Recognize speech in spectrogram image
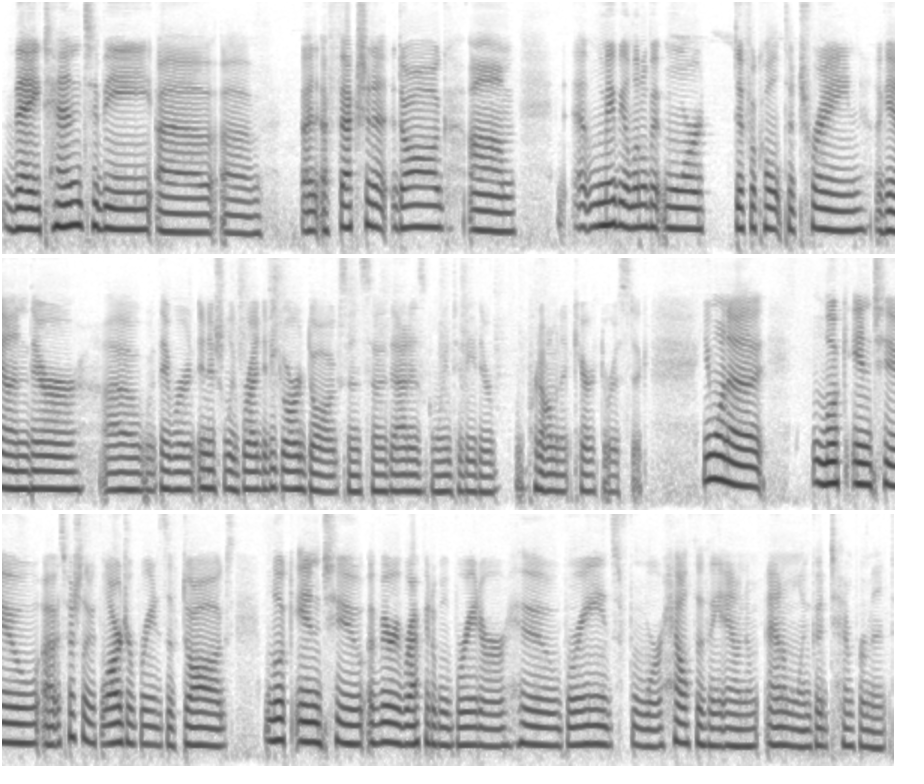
They tend to be uh, uh, an affectionate dog, um, maybe a little bit more difficult to train. Again, they're uh, they were initially bred to be guard dogs, and so that is going to be their predominant characteristic. You want to look into, uh, especially with larger breeds of dogs, look into a very reputable breeder who breeds for health of the anim animal and good temperament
